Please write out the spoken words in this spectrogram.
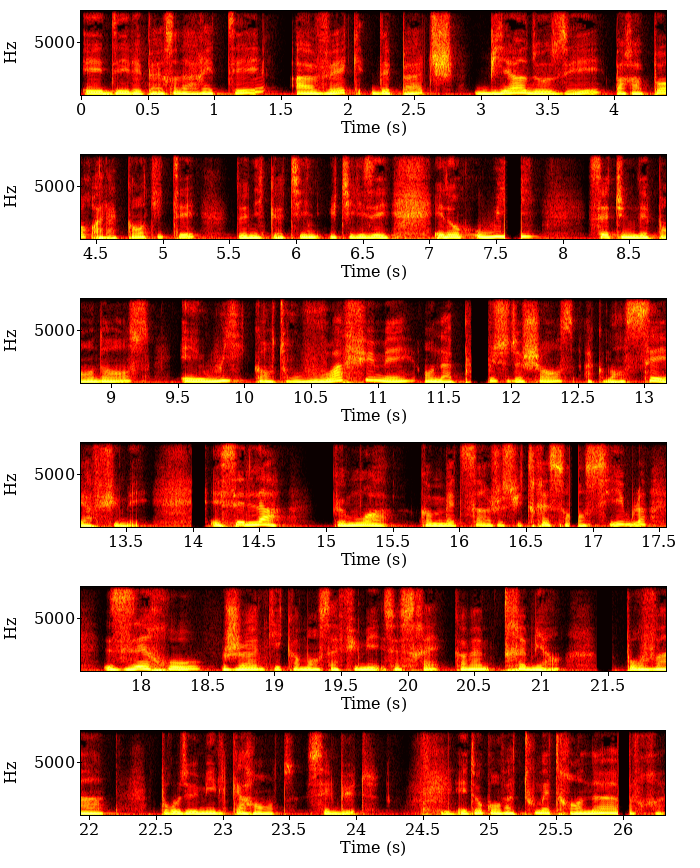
aider les personnes à arrêter avec des patchs bien dosés par rapport à la quantité de nicotine utilisée. Et donc oui, c'est une dépendance et oui, quand on voit fumer, on a plus de chances à commencer à fumer. Et c'est là que moi, comme médecin, je suis très sensible. Zéro jeune qui commence à fumer, ce serait quand même très bien. Pour 20, pour 2040, c'est le but. Et donc, on va tout mettre en œuvre.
